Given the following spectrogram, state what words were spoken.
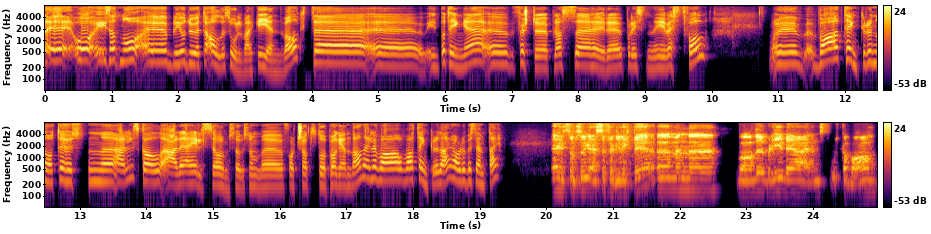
Er, og ikke sant, nå eh, blir jo du etter alle solmerker gjenvalgt eh, eh, inn på tinget. Eh, førsteplass eh, Høyre på listen i Vestfold. Eh, hva tenker du nå til høsten, Erlend? Er det helse og omsorg som fortsatt står på agendaen, eller hva, hva tenker du der? Har du bestemt deg? Helseomsorg er selvfølgelig viktig, eh, men eh, hva det blir, det er en stor kabal.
